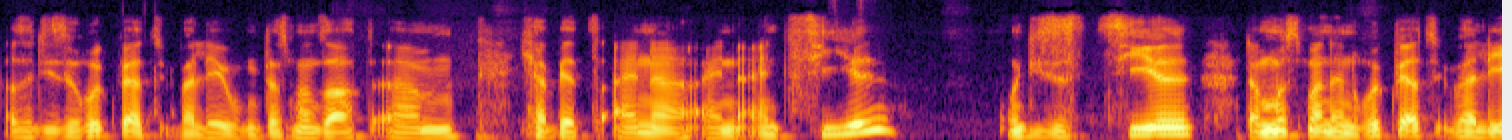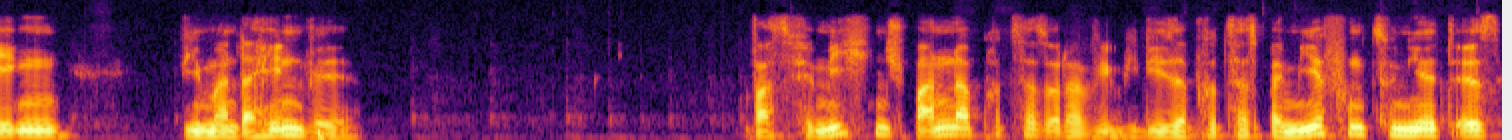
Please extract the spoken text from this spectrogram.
also diese Rückwärtsüberlegung, dass man sagt, ähm, ich habe jetzt eine, ein, ein Ziel und dieses Ziel, da muss man dann rückwärts überlegen, wie man dahin will. Was für mich ein spannender Prozess oder wie, wie dieser Prozess bei mir funktioniert, ist,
